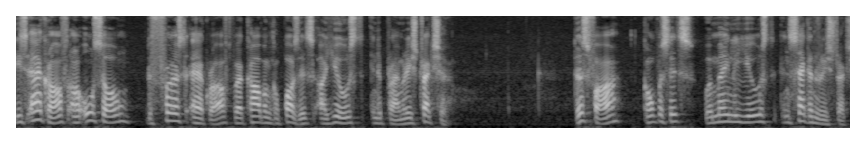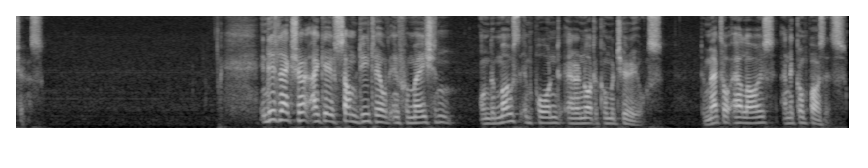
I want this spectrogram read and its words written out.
These aircraft are also the first aircraft where carbon composites are used in the primary structure. Thus far, composites were mainly used in secondary structures. In this lecture, I gave some detailed information on the most important aeronautical materials, the metal alloys and the composites.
